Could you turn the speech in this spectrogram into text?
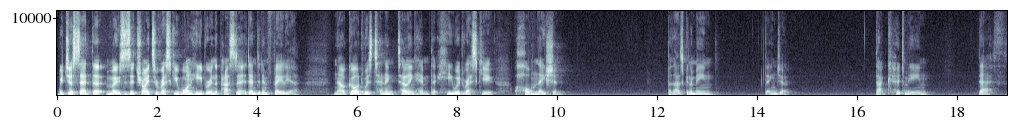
We just said that Moses had tried to rescue one Hebrew in the past and it had ended in failure. Now God was telling, telling him that he would rescue a whole nation. But that's going to mean danger. That could mean death.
